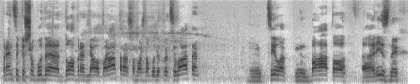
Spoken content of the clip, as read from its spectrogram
В принципі, що буде добре для оператора, що можна буде працювати. М, Ціла багато е, різних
